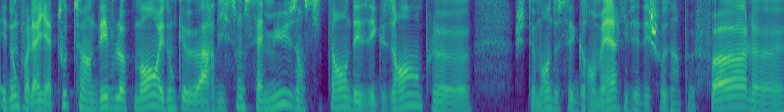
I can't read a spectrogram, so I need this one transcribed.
Et donc voilà, il y a tout un développement. Et donc euh, Ardisson s'amuse en citant des exemples euh, justement de cette grand-mère qui faisait des choses un peu folles. Euh,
